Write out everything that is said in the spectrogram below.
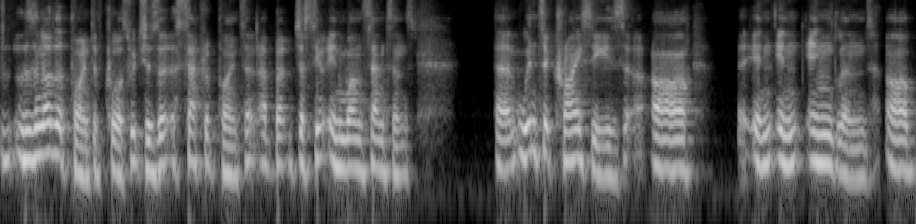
there's another point, of course, which is a separate point, uh, but just in one sentence. Um, winter crises are in in England are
